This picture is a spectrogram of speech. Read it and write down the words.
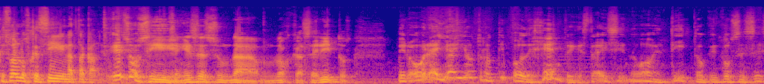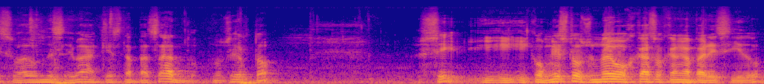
Que son los que siguen atacando. Eso siguen, eso es una- unos caseritos. Pero ahora ya hay otro tipo de gente que está diciendo, momentito, ¿qué cosa es eso? ¿A dónde se va? ¿Qué está pasando? ¿No es cierto? Sí, y, y con estos nuevos casos que han aparecido,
